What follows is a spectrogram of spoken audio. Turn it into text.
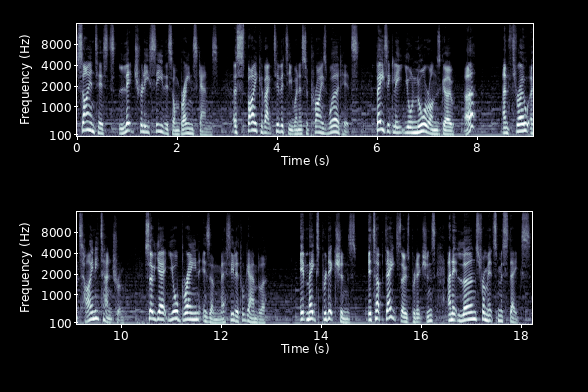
Scientists literally see this on brain scans, a spike of activity when a surprise word hits. Basically, your neurons go, huh? And throw a tiny tantrum. So, yeah, your brain is a messy little gambler. It makes predictions, it updates those predictions, and it learns from its mistakes.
